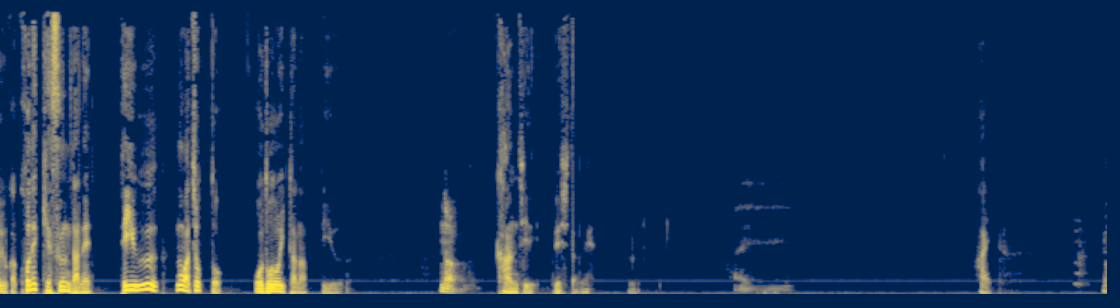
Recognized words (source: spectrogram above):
というか、これ消すんだね。っていうのはちょっと驚いたなっていうなるほ感じでしたね。ど。はい。はい。で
